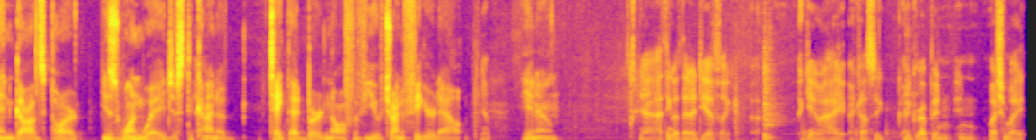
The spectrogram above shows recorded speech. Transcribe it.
and God's part is one way just to kind of take that burden off of you of trying to figure it out. Yep. You know, Yeah, I think about that idea of like, uh, again, I, I constantly I grew up in, in much of my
